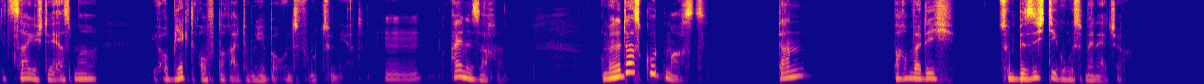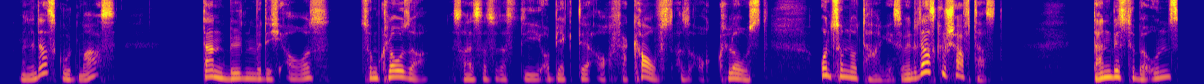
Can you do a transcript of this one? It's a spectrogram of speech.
Jetzt zeige ich dir erstmal, wie Objektaufbereitung hier bei uns funktioniert. Mhm. Eine Sache. Und wenn du das gut machst, dann machen wir dich zum Besichtigungsmanager. Wenn du das gut machst, dann bilden wir dich aus zum Closer. Das heißt, dass du das, die Objekte auch verkaufst, also auch closed und zum Notar gehst. Und wenn du das geschafft hast, dann bist du bei uns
